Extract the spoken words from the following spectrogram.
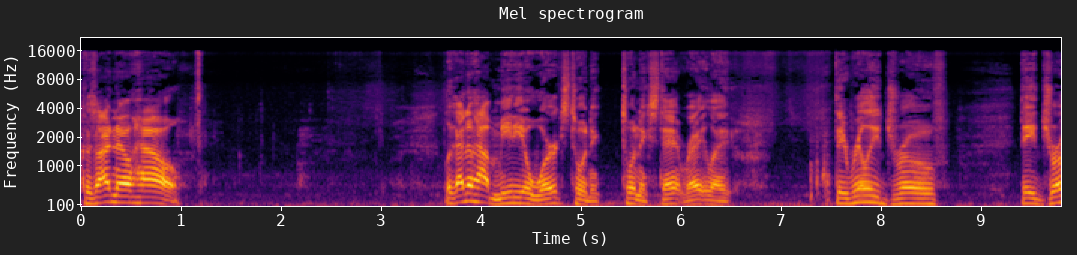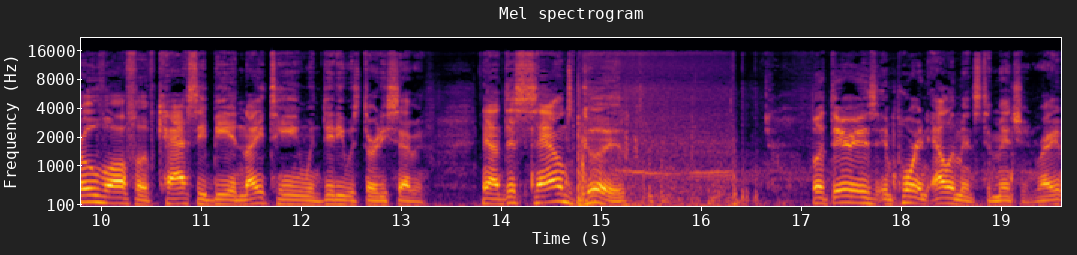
cause I know how. Look, I know how media works to an to an extent, right? Like, they really drove. They drove off of Cassie being 19 when Diddy was 37. Now, this sounds good, but there is important elements to mention, right?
